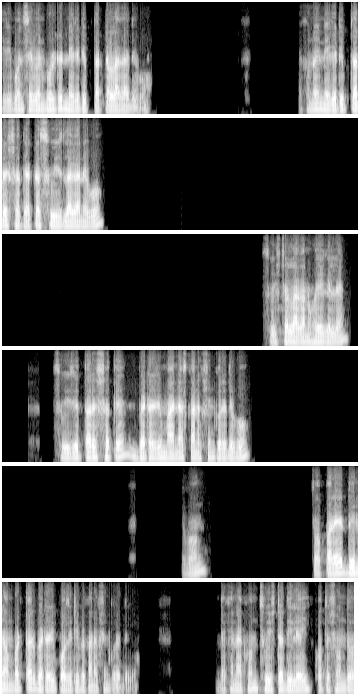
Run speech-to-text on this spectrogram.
থ্রি পয়েন্ট সেভেন ভোল্টের নেগেটিভ তারটা লাগা দেব। এখন ওই নেগেটিভ তারের সাথে একটা সুইচ লাগা নেব। সুইচটা লাগানো হয়ে গেলে সুইচের তারের সাথে ব্যাটারির মাইনাস কানেকশন করে দেব। এবং চপারের দুই নাম্বার তার ব্যাটারি পজিটিভে কানেকশন করে দেব। দেখেন এখন সুইচটা দিলেই কত সুন্দর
